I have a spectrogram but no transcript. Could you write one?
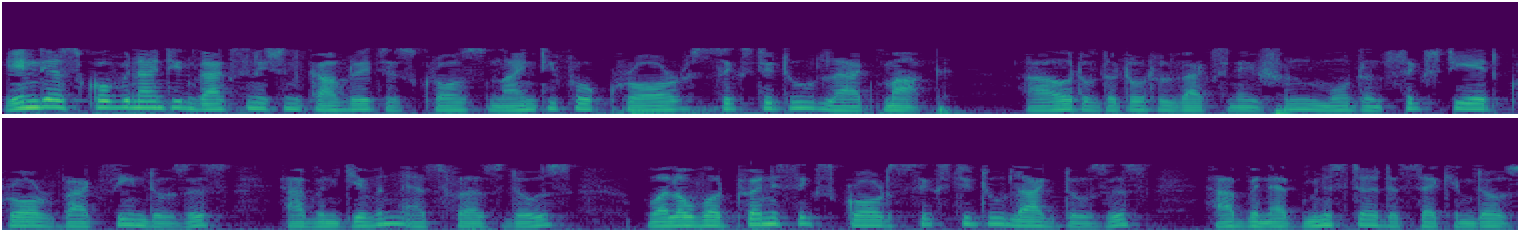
India's COVID-19 vaccination coverage has crossed 94 crore 62 lakh mark. Out of the total vaccination, more than 68 crore vaccine doses have been given as first dose, while over 26 crore 62 lakh doses have been administered as second dose.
